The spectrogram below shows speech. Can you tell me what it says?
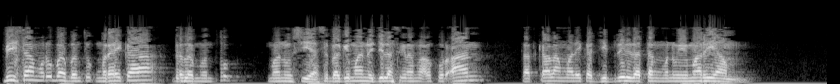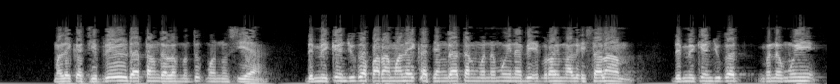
bisa merubah bentuk mereka dalam bentuk manusia. Sebagaimana dijelaskan dalam Al-Quran, tatkala malaikat Jibril datang menemui Maryam. Malaikat Jibril datang dalam bentuk manusia. Demikian juga para malaikat yang datang menemui Nabi Ibrahim alaihissalam. Demikian juga menemui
